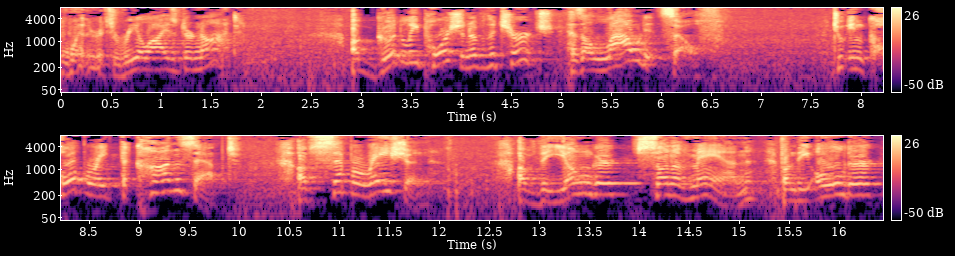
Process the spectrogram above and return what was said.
whether it's realized or not. A goodly portion of the church has allowed itself to incorporate the concept of separation of the younger Son of Man from the older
